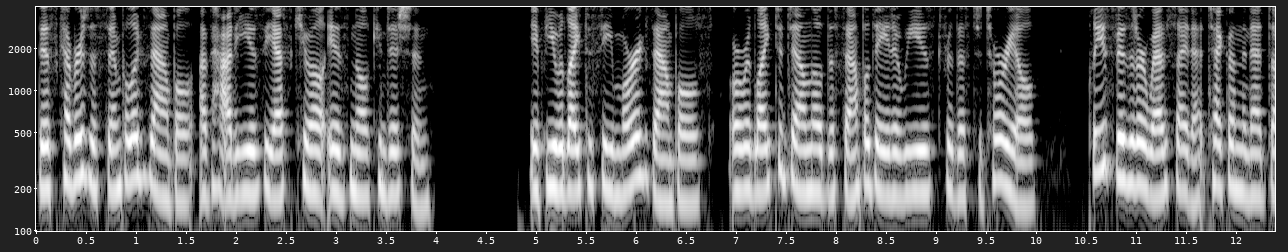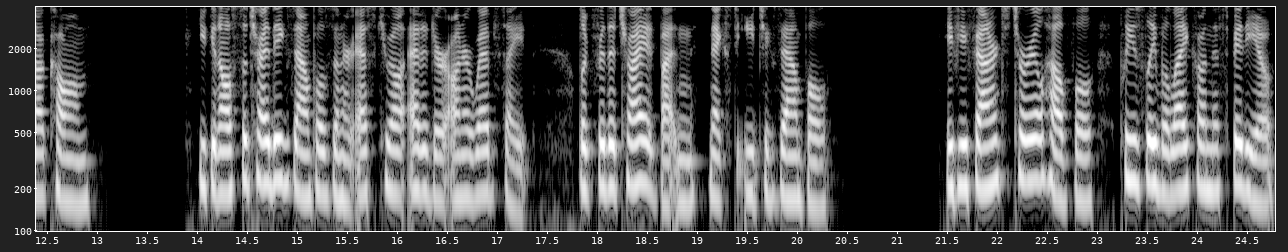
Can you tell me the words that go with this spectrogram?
This covers a simple example of how to use the SQL is null condition. If you would like to see more examples or would like to download the sample data we used for this tutorial, please visit our website at techonthenet.com. You can also try the examples in our SQL editor on our website. Look for the Try It button next to each example. If you found our tutorial helpful, please leave a like on this video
